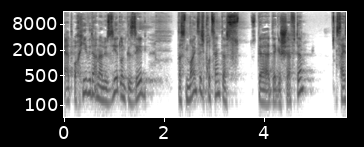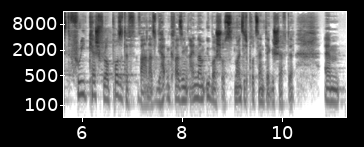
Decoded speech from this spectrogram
er hat auch hier wieder analysiert und gesehen, dass 90 Prozent der, der Geschäfte, das heißt Free Cashflow Positive waren. Also die hatten quasi einen Einnahmenüberschuss, 90 Prozent der Geschäfte. Ähm,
